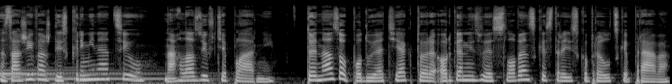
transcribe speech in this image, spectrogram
Zažívaš diskrimináciu? Nahlas v teplárni. To je názov podujatia, ktoré organizuje Slovenské stredisko pre ľudské práva.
